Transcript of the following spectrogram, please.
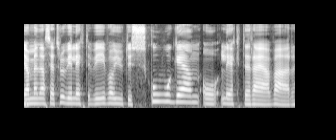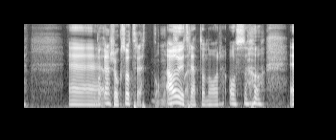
ja, men alltså, jag tror vi lekte, vi var ute i skogen och lekte rävar. Det var Eh, kanske också 13. Ja, jag var ju eller sådär. 13 år. Och så eh,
